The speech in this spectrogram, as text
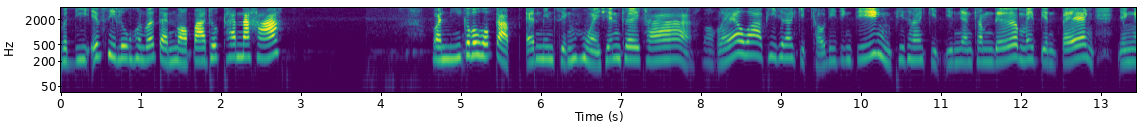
วัสดี FC ลุงคนว่าแตนหมอปลาทุกท่านนะคะ วันนี้ก็มาพบกับแอดมินเสียงห่วยเช่นเคยค่ะ บอกแล้วว่าพี่ธนกิจเขาดีจริง ๆ พี่ธนกิจยืนยันคำเดิม ไม่เปลี่ยนแปลง ยังไง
